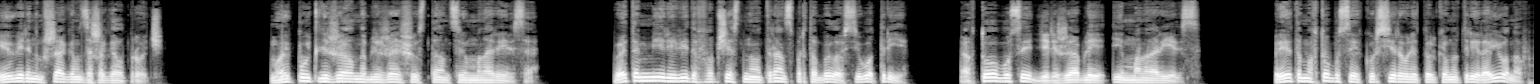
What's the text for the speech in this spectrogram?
и уверенным шагом зашагал прочь. Мой путь лежал на ближайшую станцию монорельса. В этом мире видов общественного транспорта было всего три — автобусы, дирижабли и монорельс. При этом автобусы курсировали только внутри районов,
